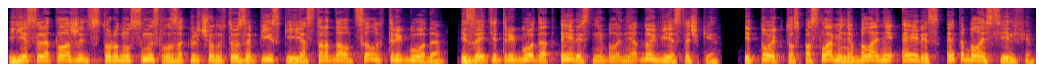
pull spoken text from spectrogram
если отложить в сторону смысла, заключенный в той записке, я страдал целых три года. И за эти три года от Эрис не было ни одной весточки. И той, кто спасла меня, была не Эрис, это была Сильфи.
